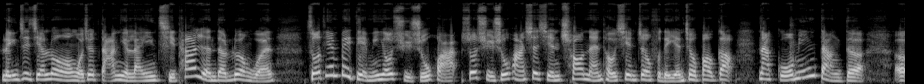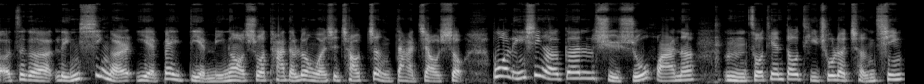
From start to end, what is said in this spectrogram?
林志坚论文，我就打你蓝营其他人的论文。昨天被点名有许淑华，说许淑华涉嫌抄南投县政府的研究报告。那国民党的呃这个林杏儿也被点名哦，说他的论文是抄政大教授。不过林杏儿跟许淑华呢，嗯，昨天都提出了澄清。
